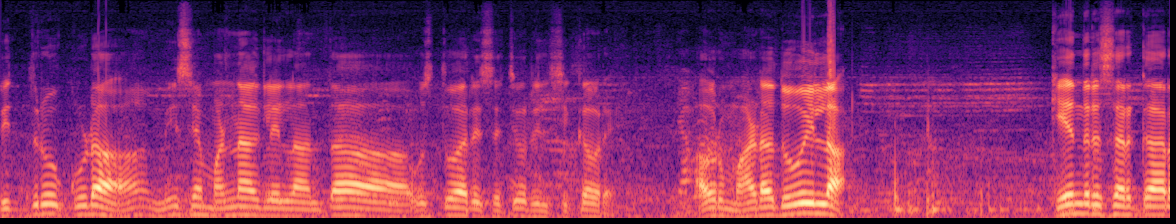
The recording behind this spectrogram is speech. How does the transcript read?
ಬಿದ್ದರೂ ಕೂಡ ಮೀಸೆ ಮಣ್ಣಾಗಲಿಲ್ಲ ಅಂತ ಉಸ್ತುವಾರಿ ಸಚಿವರು ಇಲ್ಲಿ ಸಿಕ್ಕವ್ರೆ. ಅವರು ಮಾಡೋದೂ ಇಲ್ಲ. ಕೇಂದ್ರ ಸರ್ಕಾರ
